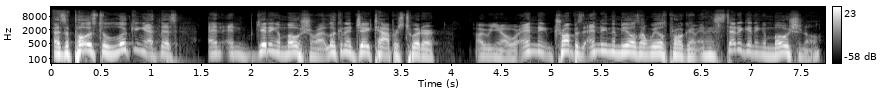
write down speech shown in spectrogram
as opposed to looking at this and, and getting emotional, right? Looking at Jake Tapper's Twitter, uh, you know, we're ending, Trump is ending the Meals on Wheels program. And instead of getting emotional,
